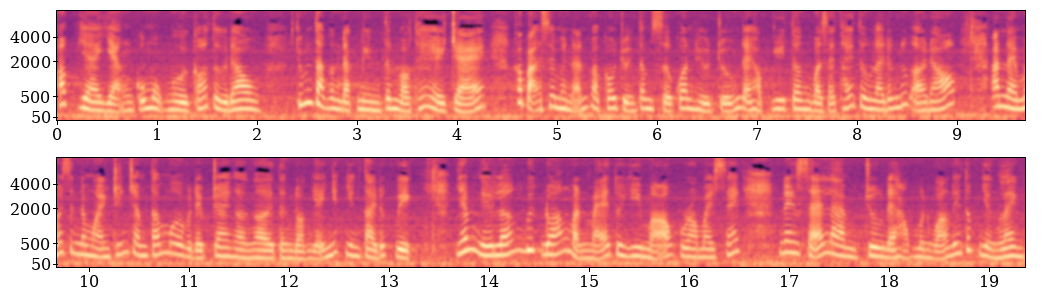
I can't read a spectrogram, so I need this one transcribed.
óc dài dặn của một người có từ đâu. Chúng ta cần đặt niềm tin vào thế hệ trẻ. Các bạn xem hình ảnh và câu chuyện tâm sự của anh hiệu trưởng đại học duy tân và sẽ thấy tương lai đất nước ở đó. Anh này mới sinh năm 1980 và đẹp trai ngời ngời, từng đoạt giải nhất nhân tài đất việt. Dám nghĩ lớn, quyết đoán mạnh mẽ, tư duy mở óc ground mindset nên sẽ làm trường đại học mình quản lý tốt dần lên.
